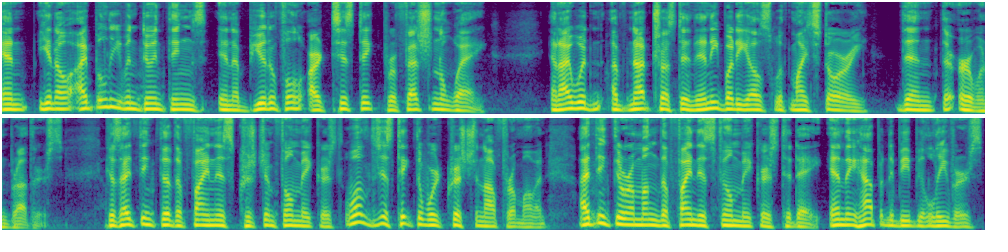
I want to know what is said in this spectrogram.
And you know, I believe in doing things in a beautiful, artistic, professional way. And I would have not trusted anybody else with my story than the Erwin brothers. Because I think they're the finest Christian filmmakers. Well, just take the word Christian off for a moment. I think they're among the finest filmmakers today. And they happen to be believers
